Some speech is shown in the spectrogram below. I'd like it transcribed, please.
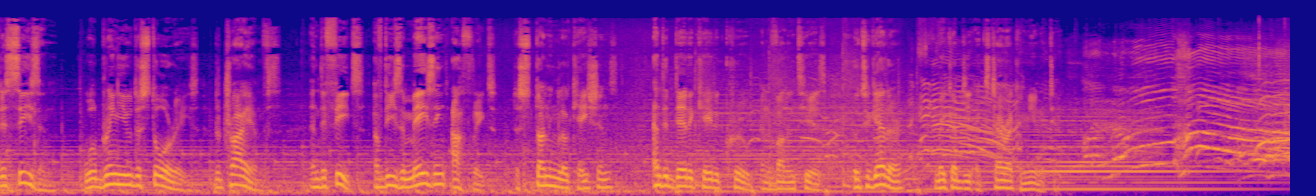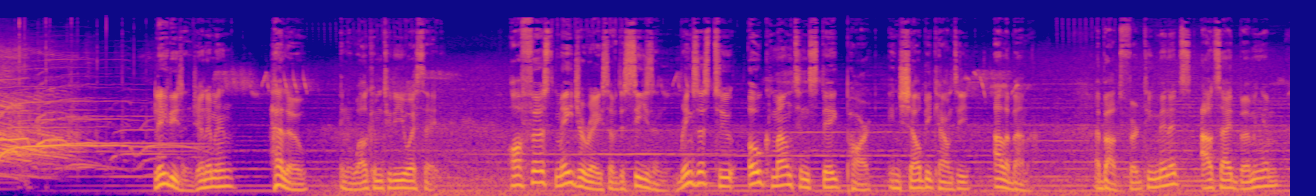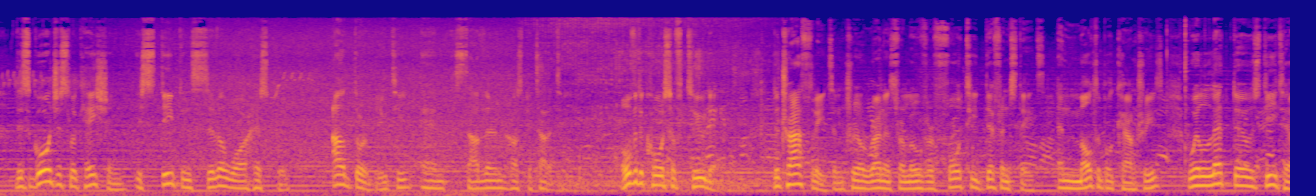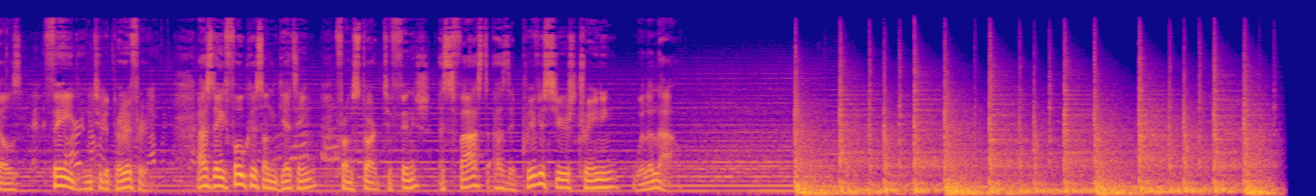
This season will bring you the stories, the triumphs, and defeats of these amazing athletes, the stunning locations, and the dedicated crew and volunteers who together make up the Xterra community. Ladies and gentlemen, hello and welcome to the USA. Our first major race of the season brings us to Oak Mountain State Park in Shelby County, Alabama. About 13 minutes outside Birmingham, this gorgeous location is steeped in Civil War history, outdoor beauty, and southern hospitality. Over the course of two days, the triathletes and trail runners from over 40 different states and multiple countries will let those details fade into the periphery as they focus on getting from start to finish as fast as the previous year's training will allow.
